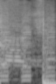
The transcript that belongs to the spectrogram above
Yeah.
